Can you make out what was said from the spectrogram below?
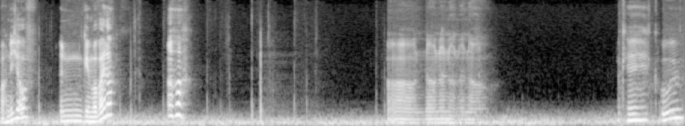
mach nicht auf. Dann gehen wir weiter. Aha. Oh, no, no, no, no, no. Okay, cool.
